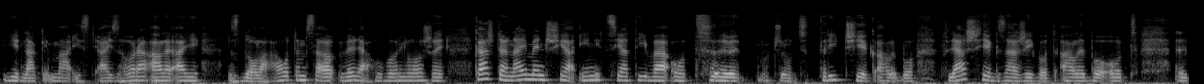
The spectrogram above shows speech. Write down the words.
jednak má ísť aj z hora, ale aj z dola. A o tom sa veľa hovorilo, že každá najmenšia iniciatíva od e, tričiek alebo fľašiek za život alebo od e,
